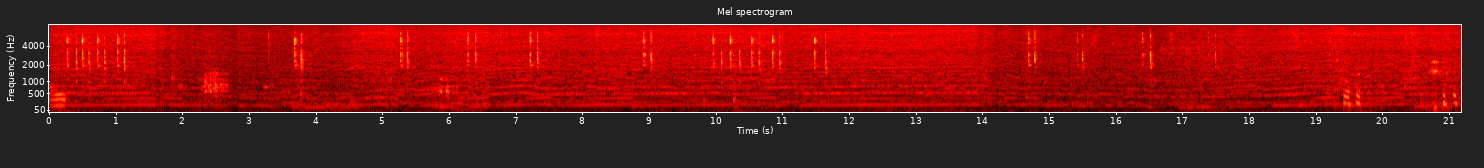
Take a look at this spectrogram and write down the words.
deployment and burn some of this energy. P8 behind Magnussen and Raikkonen.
